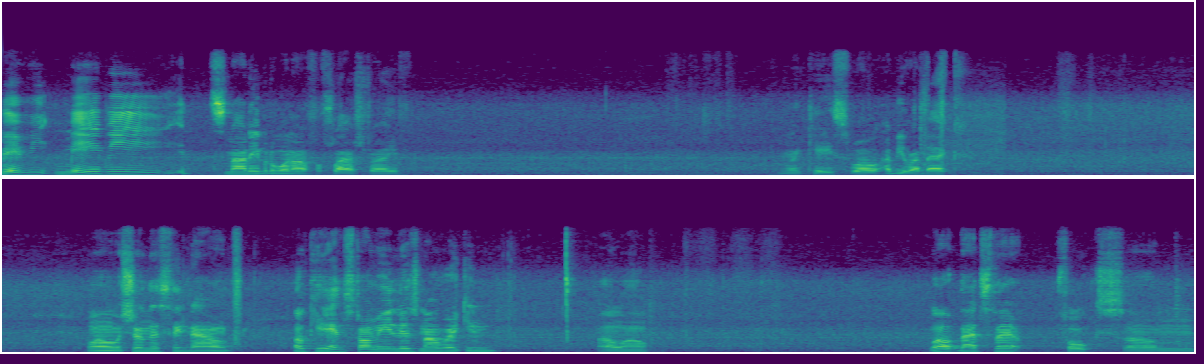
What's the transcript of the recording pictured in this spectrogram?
Maybe, maybe it's not able to run off a flash drive. In that case, well, I'll be right back. Well, we're shutting this thing down. Okay, install media is not working. Oh well. Well, that's that, folks. Um...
